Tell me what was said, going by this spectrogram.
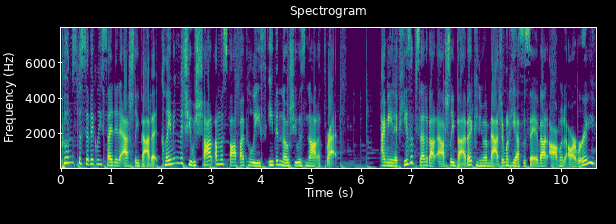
Putin specifically cited Ashli Babbitt, claiming that she was shot on the spot by police even though she was not a threat. I mean, if he's upset about Ashli Babbitt, can you imagine what he has to say about Ahmaud Arbery?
